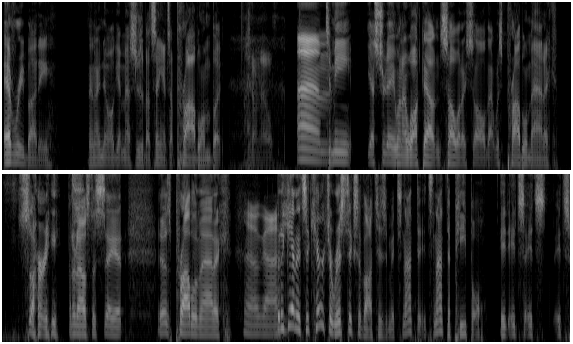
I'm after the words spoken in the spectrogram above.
everybody. And I know I'll get messages about saying it's a problem, but I don't know Um, to me yesterday when I walked out and saw what I saw, that was problematic. Sorry, I don't know how else to say it. It was problematic. oh, gosh. But again, it's the characteristics of autism. It's not the, it's not the people. It, it's it's it's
